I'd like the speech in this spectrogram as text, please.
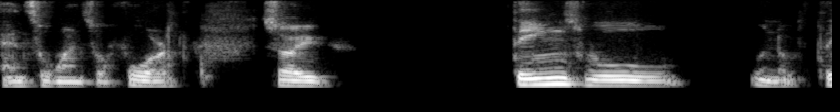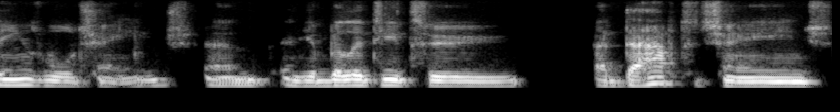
and so on and so forth. So things will you know things will change and and the ability to adapt to change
